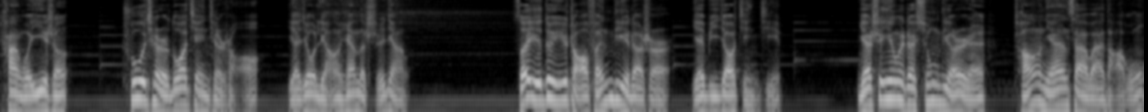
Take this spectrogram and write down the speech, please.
看过医生，出气儿多进气少，也就两天的时间了。所以对于找坟地这事儿也比较紧急。也是因为这兄弟二人常年在外打工，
